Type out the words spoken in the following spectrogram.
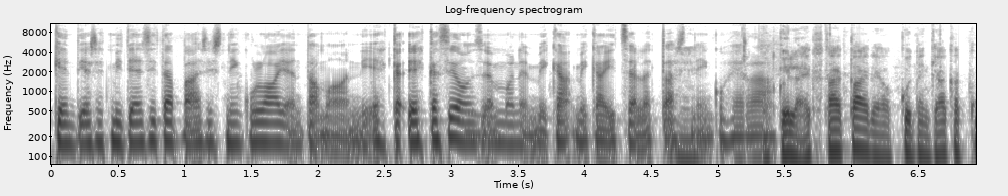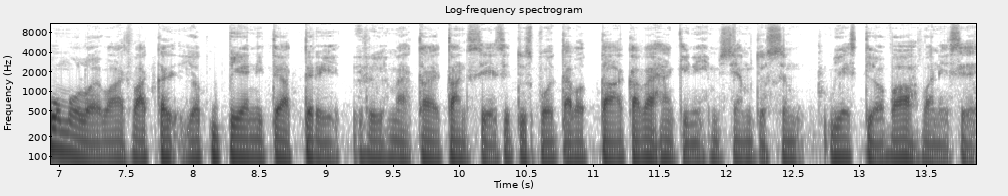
kenties, että miten sitä pääsisi niin kuin laajentamaan, niin ehkä, ehkä se on semmoinen, mikä, mikä itselle tässä mm. niin kuin herää. Mut kyllä, eikö tämä taide ole kuitenkin aika kumuloiva, että vaikka joku pieni teatteriryhmä tai tanssiesitys voi tavoittaa aika vähänkin ihmisiä, mutta jos sen viesti on vahva, niin se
